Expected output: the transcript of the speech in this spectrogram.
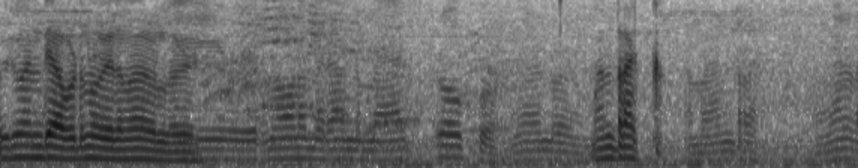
ഒരു വണ്ടി അവിടെ നിന്ന് വരുന്നതേ ഉള്ളത് എറണാകുളം വരാണ്ട് മാട്രോക്കോ മൺട്രാക്ക് മാൻഡ്ര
